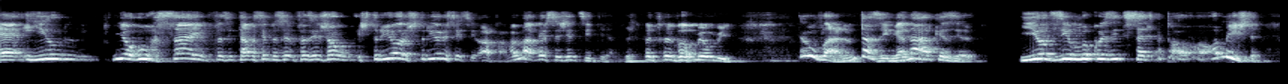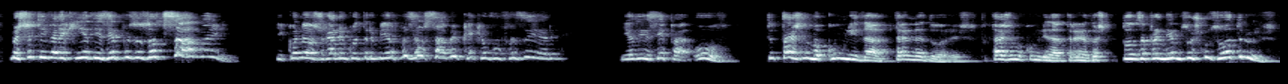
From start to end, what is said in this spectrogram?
Uh, e ele tinha algum receio, estava sempre a fazer jogo exterior, exterior, e disse assim: opa, vamos lá ver se a gente se entende. o meu amigo. Então, lá, não estás a enganar, quer dizer. E ele dizia uma coisa interessante: ó, oh, mister, mas se eu estiver aqui a dizer, pois os outros sabem. E quando eles jogarem contra mim, depois eles sabem o que é que eu vou fazer. E eu disse: pá, ouve, tu estás numa comunidade de treinadores, tu estás numa comunidade de treinadores que todos aprendemos uns com os outros.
